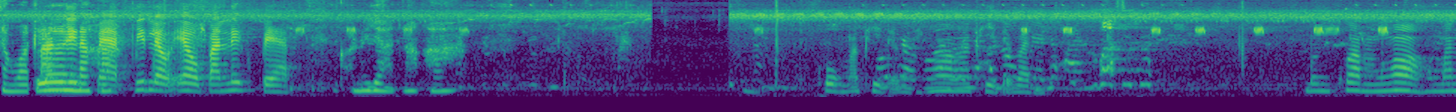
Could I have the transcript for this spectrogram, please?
จังหวัดเลยนะคะปันเลขแปดปิดแล้วแอลปันเลขแปดขออนุญาตนะคะโค้งมาผิดเลยงอมาผิดเลยวบันเบิ่งความงอของมัน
